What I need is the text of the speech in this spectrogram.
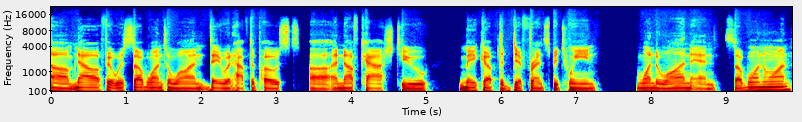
um, now if it was sub one to one they would have to post uh, enough cash to make up the difference between one to one and sub one to one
